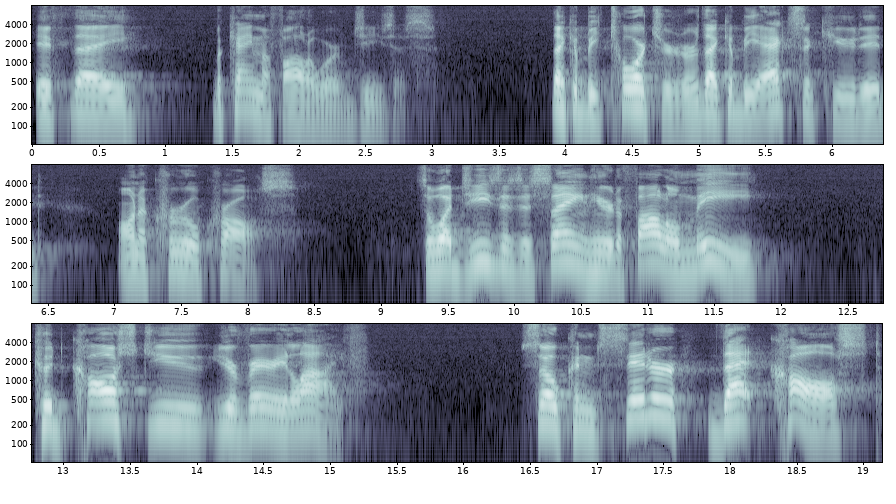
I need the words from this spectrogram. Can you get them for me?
if they became a follower of Jesus. They could be tortured or they could be executed on a cruel cross. So, what Jesus is saying here to follow me could cost you your very life. So, consider that cost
